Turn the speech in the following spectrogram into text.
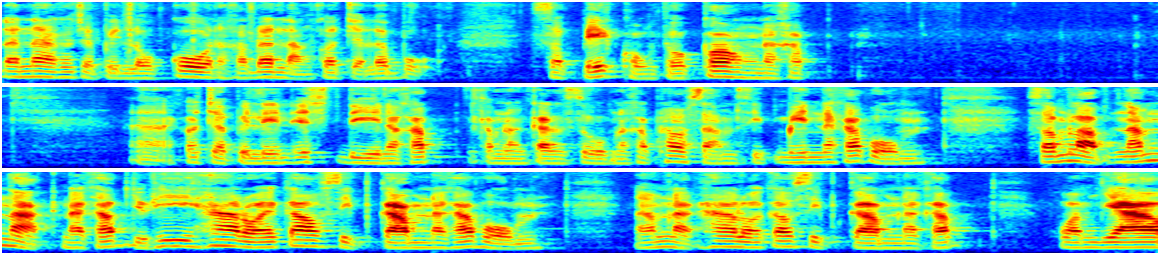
ด้านหน้าก็จะเป็นโลโก้นะครับ ด้านหลังก็จะระบุสเปคของตัวกล้องนะครับก็จะเป็นเลนส์ HD นะครับกำลังการซูมนะครับเท่า 30 มิลนะครับผมสำหรับน้ำหนักนะครับอยู่ที่ 590 กรัมนะครับผมน้ำหนัก 590 กรัมนะครับความยาว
